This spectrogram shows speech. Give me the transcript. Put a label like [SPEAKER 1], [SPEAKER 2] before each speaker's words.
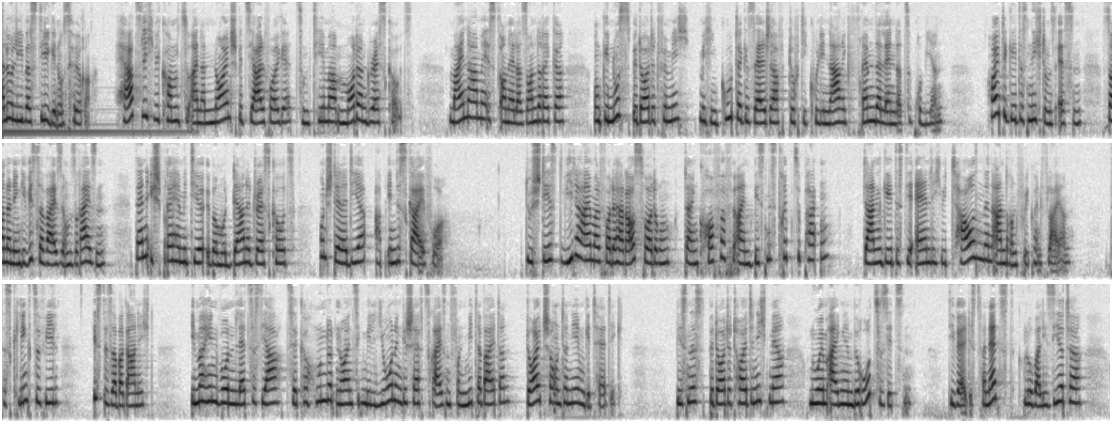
[SPEAKER 1] Hallo lieber Stilgenusshörer. Herzlich willkommen zu einer neuen Spezialfolge zum Thema Modern Dress Codes. Mein Name ist Ornella Sonderecker und Genuss bedeutet für mich, mich in guter Gesellschaft durch die Kulinarik fremder Länder zu probieren. Heute geht es nicht ums Essen, sondern in gewisser Weise ums Reisen, denn ich spreche mit dir über moderne Dresscodes und stelle dir Up in the Sky vor. Du stehst wieder einmal vor der Herausforderung, deinen Koffer für einen Business-Trip zu packen dann geht es dir ähnlich wie tausenden anderen Frequent Flyern. Das klingt zu viel, ist es aber gar nicht. Immerhin wurden letztes Jahr ca. 190 Millionen Geschäftsreisen von Mitarbeitern deutscher Unternehmen getätigt. Business bedeutet heute nicht mehr, nur im eigenen Büro zu sitzen. Die Welt ist vernetzt, globalisierter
